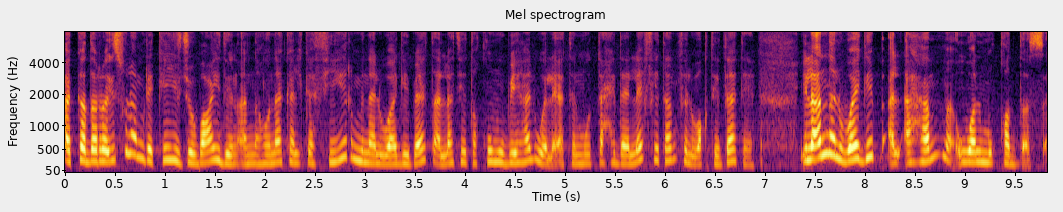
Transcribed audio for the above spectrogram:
أكد الرئيس الأمريكي جو بايدن أن هناك الكثير من الواجبات التي تقوم بها الولايات المتحدة لافتا في الوقت ذاته إلى أن الواجب الأهم والمقدس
